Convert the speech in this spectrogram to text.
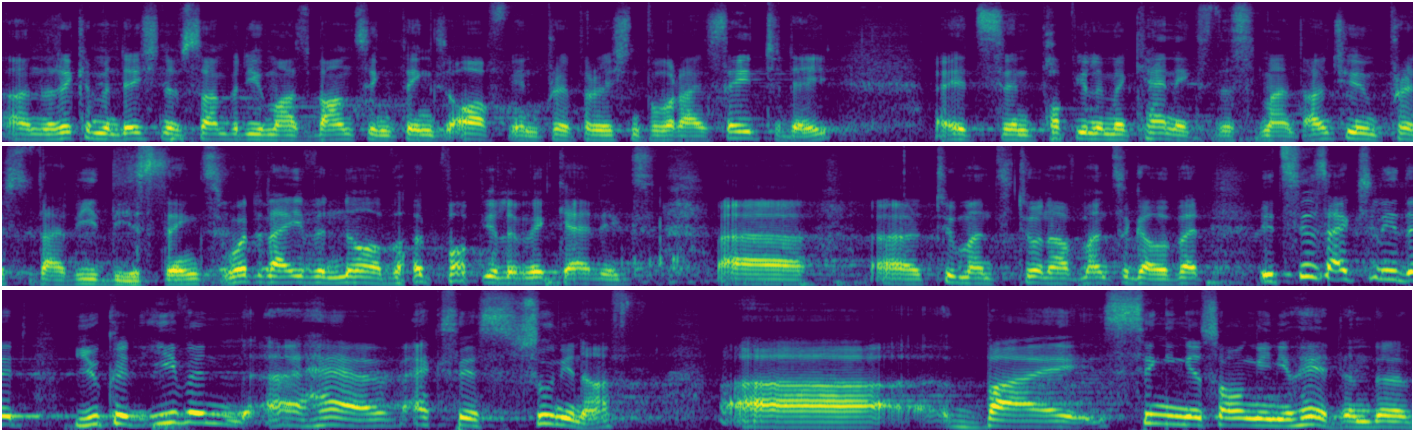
on the recommendation of somebody who was bouncing things off in preparation for what I say today, it's in popular mechanics this month. Aren't you impressed that I read these things? What did I even know about popular mechanics uh, uh, two months, two and a half months ago? But it says actually that you could even uh, have access soon enough uh, by singing a song in your head, and the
